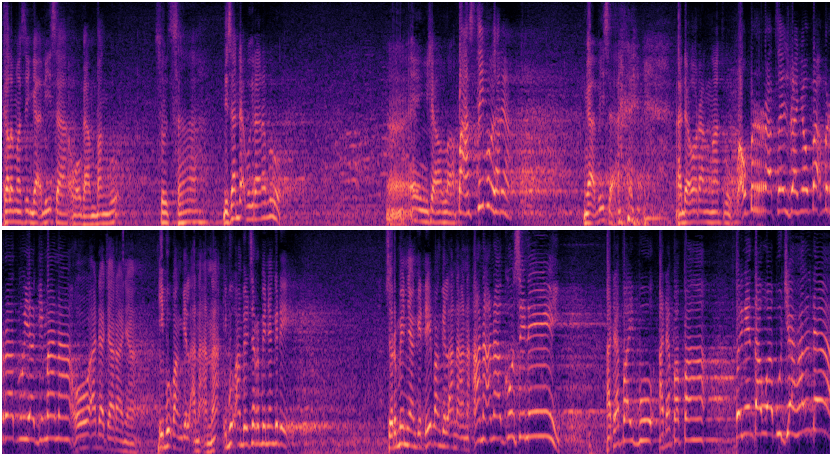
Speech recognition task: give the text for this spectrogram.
Kalau masih nggak bisa oh gampang bu. Susah. Bisa enggak bu bu nah, insya Allah pasti bu saya nggak bisa ada orang ngaku oh berat saya sudah nyoba berat bu ya gimana oh ada caranya ibu panggil anak-anak ibu ambil cermin yang gede cermin yang gede panggil anak-anak anak-anakku sini ada apa ibu? Ada apa pak? Pengen tahu Abu Jahal dah?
